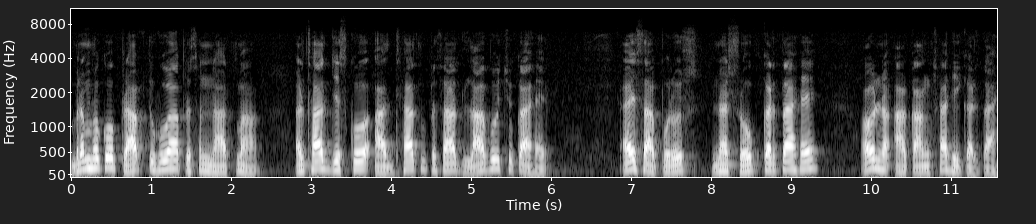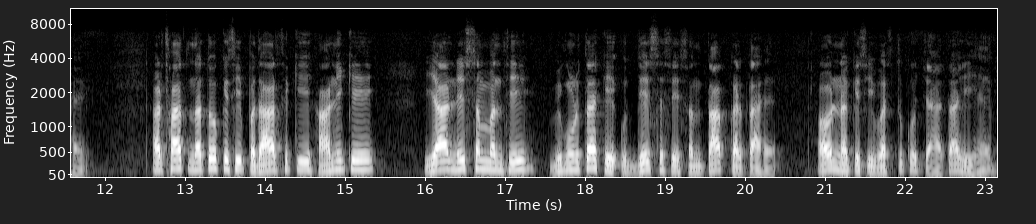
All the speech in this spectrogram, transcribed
ब्रह्म को प्राप्त हुआ प्रसन्नात्मा, अर्थात जिसको आध्यात्म प्रसाद लाभ हो चुका है, ऐसा पुरुष न शोक करता है और न आकांक्षा ही करता है। अर्थात न तो किसी पदार्थ की हानि के या निस्संबंधी विगुणता के उद्देश्य से संताप करता है और न किसी वस्तु को चाहता ही है।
